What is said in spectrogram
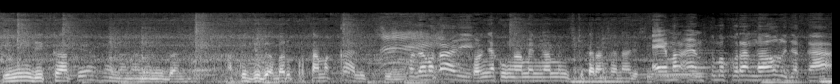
Ini di kafe apa namanya nih bang? Aku juga baru pertama kali ke sini. Pertama kali. Soalnya aku ngamen-ngamen di sekitaran sana aja sih. Emang antum mah kurang gaul Jaka.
